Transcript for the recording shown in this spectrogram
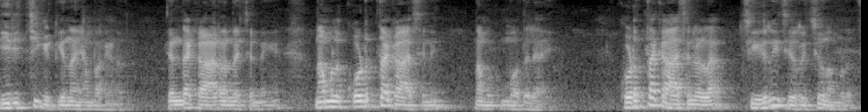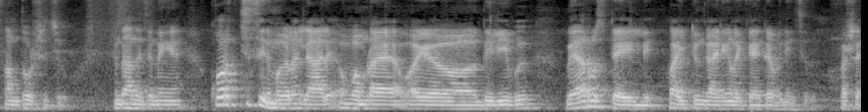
തിരിച്ചു കിട്ടിയെന്നാണ് ഞാൻ പറയണത് എന്താ കാരണം എന്ന് വെച്ചിട്ടുണ്ടെങ്കിൽ നമ്മൾ കൊടുത്ത കാശിന് നമുക്ക് മുതലായി. കൊടുത്ത കാശിനുള്ള ചിറി ചിറിച്ചു നമ്മൾ സന്തോഷിച്ചു. എന്താണെന്ന് വെച്ചിട്ടുണ്ടെങ്കിൽ കുറച്ച് സിനിമകൾ ലാൽ നമ്മുടെ ദിലീപ് വേറൊരു സ്റ്റൈലിൽ ഫൈറ്റും കാര്യങ്ങളൊക്കെ ആയിട്ട് അഭിനയിച്ചത്. പക്ഷേ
